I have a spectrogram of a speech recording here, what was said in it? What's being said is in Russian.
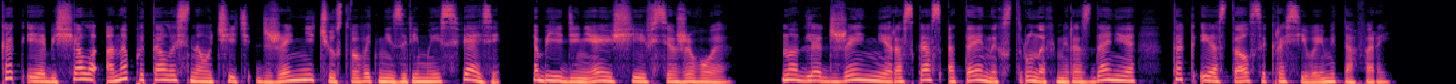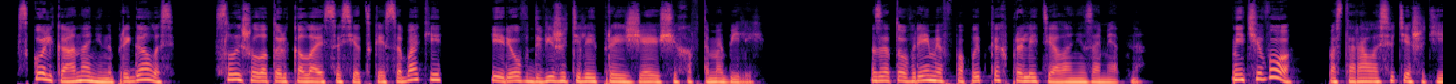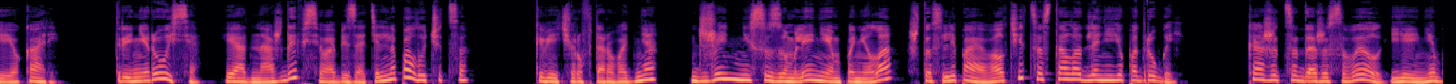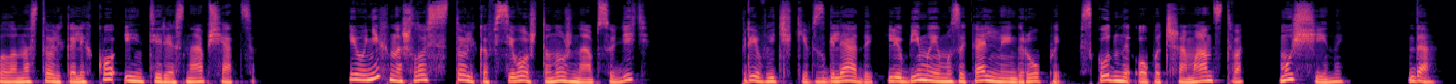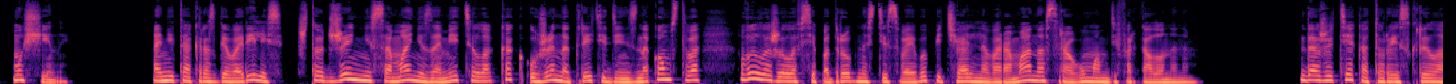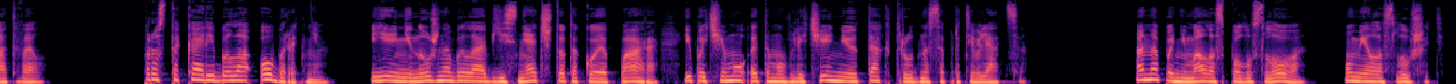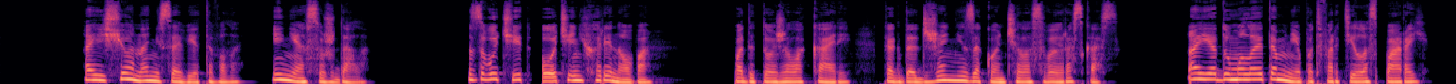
Как и обещала, она пыталась научить Дженни чувствовать незримые связи, объединяющие все живое. Но для Дженни рассказ о тайных струнах мироздания так и остался красивой метафорой. Сколько она ни напрягалась, слышала только лай соседской собаки и рев движителей проезжающих автомобилей. За то время в попытках пролетело незаметно. «Ничего», — постаралась утешить ее Кари. «Тренируйся, и однажды все обязательно получится». К вечеру второго дня Дженни с изумлением поняла, что слепая волчица стала для нее подругой. Кажется, даже с Вэл ей не было настолько легко и интересно общаться. И у них нашлось столько всего, что нужно обсудить. Привычки, взгляды, любимые музыкальные группы, скудный опыт шаманства, мужчины. Да, мужчины. Они так разговорились, что Дженни сама не заметила, как уже на третий день знакомства выложила все подробности своего печального романа с Раумом Дефаркалоненом. Даже те, которые скрыла от Вэл. Просто Кари была оборотнем. Ей не нужно было объяснять, что такое пара и почему этому влечению так трудно сопротивляться. Она понимала с полуслова, умела слушать. А еще она не советовала и не осуждала. «Звучит очень хреново», — подытожила Кари, когда Дженни закончила свой рассказ. «А я думала, это мне подфартило с парой».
